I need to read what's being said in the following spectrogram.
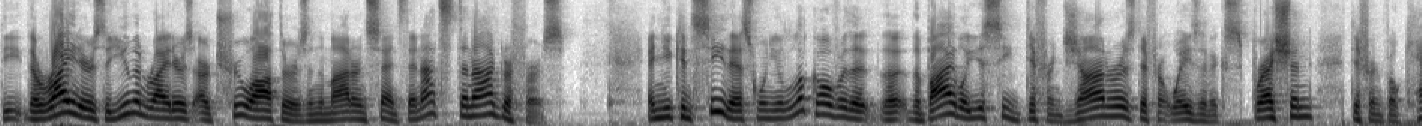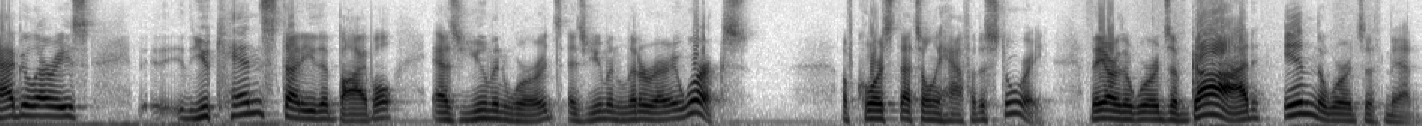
The, the writers, the human writers, are true authors in the modern sense. They're not stenographers. And you can see this when you look over the, the, the, Bible, you see different genres, different ways of expression, different vocabularies. You can study the Bible as human words, as human literary works. Of course, that's only half of the story. They are the words of God in the words of men.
